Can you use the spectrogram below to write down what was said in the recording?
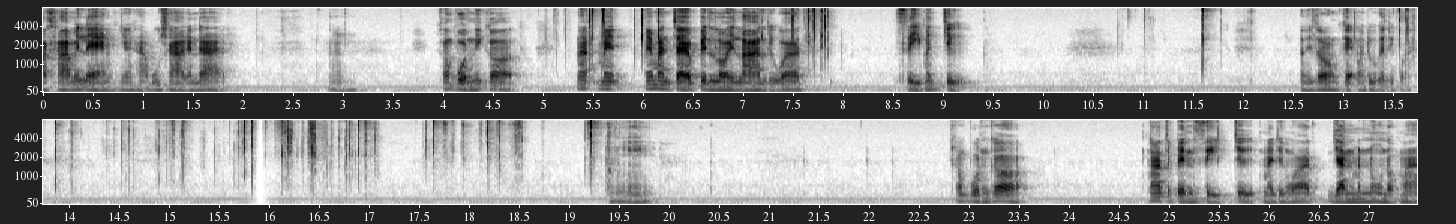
ราคาไม่แรงยังหาบูชากันได้ ข้างบนนี้ก็ น่าไม่ไม่มั่นใจว่าเป็นรอยลานหรือว่าสีมันจืดอันนี้เราลองแกะมาดูกันดีกว่านี่ข้างบนก็ น่าจะเป็นสีจืด หมายถึงว่ายันมันนูนออกมา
